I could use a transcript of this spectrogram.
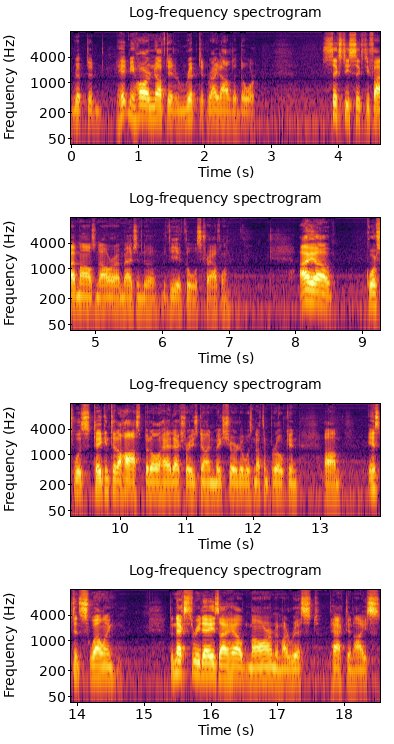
Ripped it, hit me hard enough that it ripped it right out of the door. 60, 65 miles an hour, I imagine the, the vehicle was traveling. I, uh, of course, was taken to the hospital, had x rays done, make sure there was nothing broken. Um, instant swelling. The next three days, I held my arm and my wrist packed in ice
